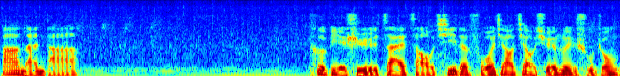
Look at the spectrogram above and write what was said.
阿难达，特别是在早期的佛教教学论述中，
